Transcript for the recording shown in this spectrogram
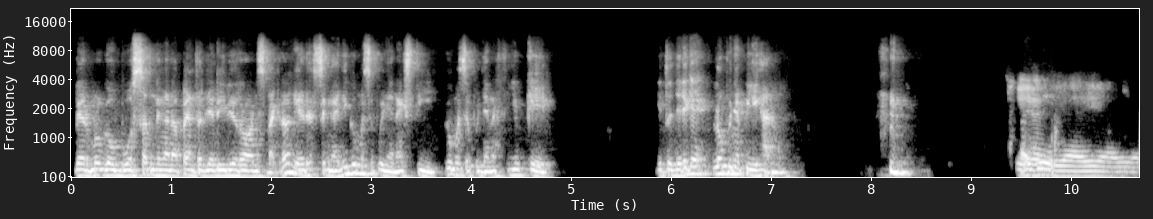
biarpun gue bosan dengan apa yang terjadi di Raw dan SmackDown ya seenggaknya gue masih punya NXT gue masih punya NXT UK gitu jadi kayak lo punya pilihan Iya, Lagi. iya, iya, iya.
